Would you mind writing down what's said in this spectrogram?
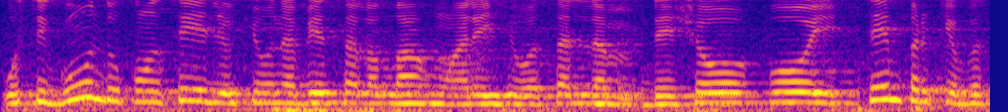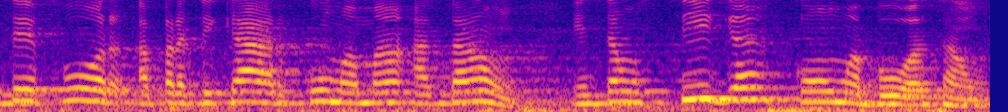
O segundo conselho que o Nabi sallallahu alaihi wasallam deixou foi: sempre que você for a praticar uma má ação, então siga com uma boa ação.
